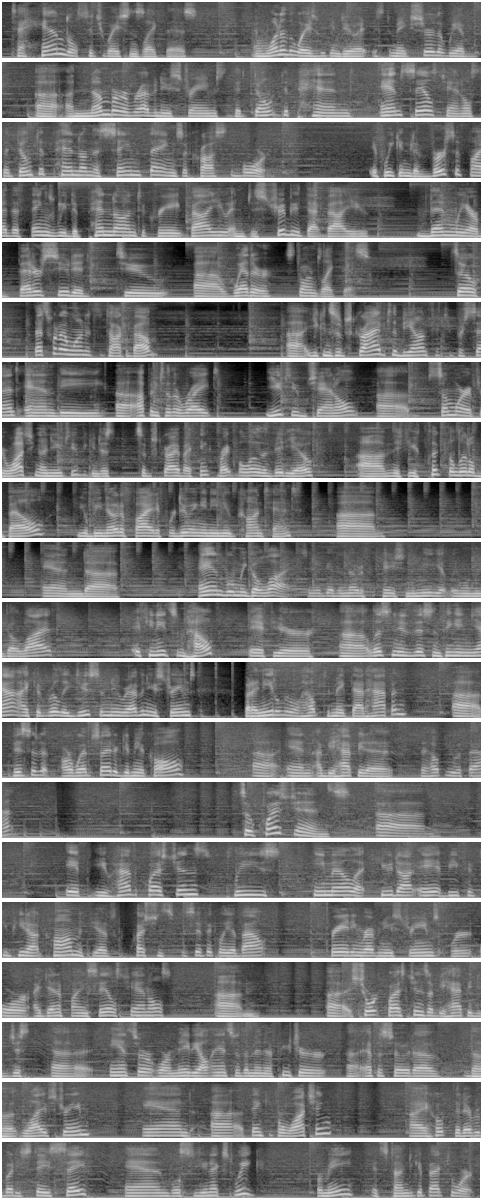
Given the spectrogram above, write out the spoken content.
to handle situations like this. And one of the ways we can do it is to make sure that we have uh, a number of revenue streams that don't depend and sales channels that don't depend on the same things across the board. If we can diversify the things we depend on to create value and distribute that value, then we are better suited to uh, weather storms like this. So that's what I wanted to talk about. Uh, you can subscribe to Beyond 50% and the uh, Up and to the Right YouTube channel. Uh, somewhere, if you're watching on YouTube, you can just subscribe, I think, right below the video. Um, if you click the little bell, you'll be notified if we're doing any new content. Um, and uh, and when we go live. So you'll get a notification immediately when we go live. If you need some help, if you're uh, listening to this and thinking, yeah, I could really do some new revenue streams, but I need a little help to make that happen, uh, visit our website or give me a call, uh, and I'd be happy to, to help you with that. So, questions. Um, if you have questions, please email at q.a at b50p.com if you have questions specifically about creating revenue streams or, or identifying sales channels. Um, uh, short questions, I'd be happy to just uh, answer, or maybe I'll answer them in a future uh, episode of the live stream. And uh, thank you for watching. I hope that everybody stays safe, and we'll see you next week. For me, it's time to get back to work.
